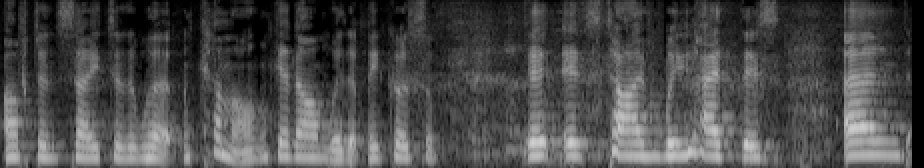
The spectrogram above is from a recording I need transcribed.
often say to the workmen, "Come on, get on with it," because of, it, it's time we had this. And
